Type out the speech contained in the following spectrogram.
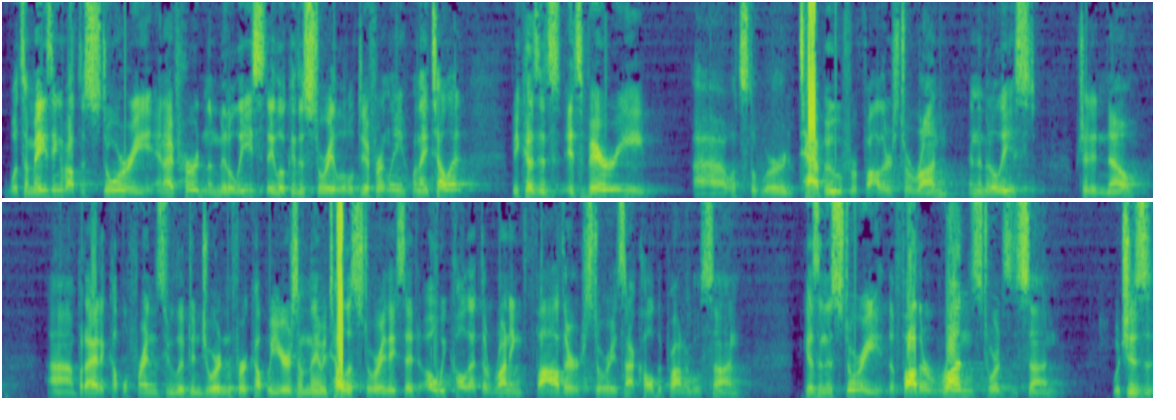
what's amazing about the story, and I've heard in the Middle East, they look at the story a little differently when they tell it, because it's, it's very, uh, what's the word, taboo for fathers to run in the Middle East, which I didn't know. Uh, but I had a couple friends who lived in Jordan for a couple years, and they would tell the story, they said, Oh, we call that the running father story. It's not called the prodigal son. Because in the story, the father runs towards the son, which is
